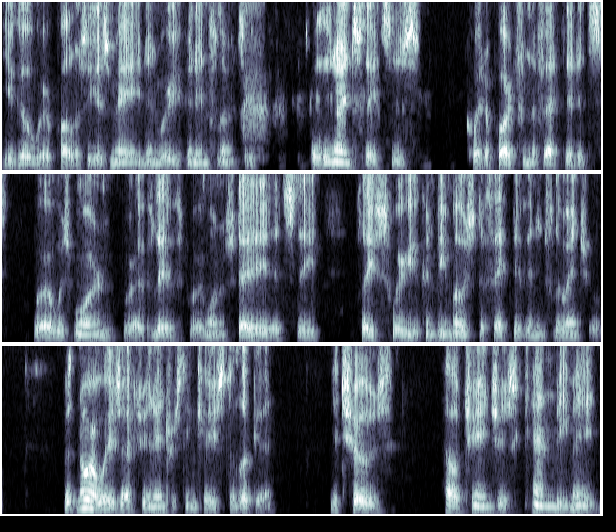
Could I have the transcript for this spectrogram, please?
You go where policy is made and where you can influence it. So the United States is quite apart from the fact that it's where I was born, where I've lived, where I want to stay. It's the place where you can be most effective and influential. But Norway is actually an interesting case to look at. It shows how changes can be made.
